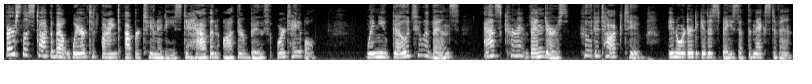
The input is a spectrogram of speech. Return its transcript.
First, let's talk about where to find opportunities to have an author booth or table. When you go to events, ask current vendors who to talk to in order to get a space at the next event,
